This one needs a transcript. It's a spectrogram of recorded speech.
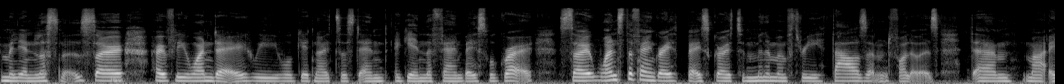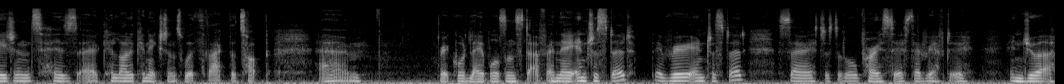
a million listeners. So hopefully, one day we will get noticed and again, the fan base will grow. So once the fan base grows to minimum 3,000 followers, um, my agent has a lot of connections with like the top. Um, record labels and stuff and they're interested they're very interested so it's just a little process that we have to endure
